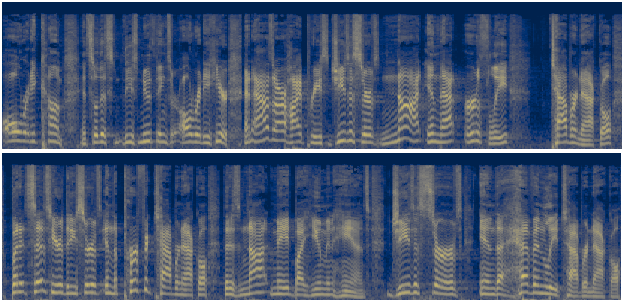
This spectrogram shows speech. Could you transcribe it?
already come. And so this, these new things are already here. And as our high priest, Jesus serves not in that earthly tabernacle, but it says here that he serves in the perfect tabernacle that is not made by human hands. Jesus serves in the heavenly tabernacle.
